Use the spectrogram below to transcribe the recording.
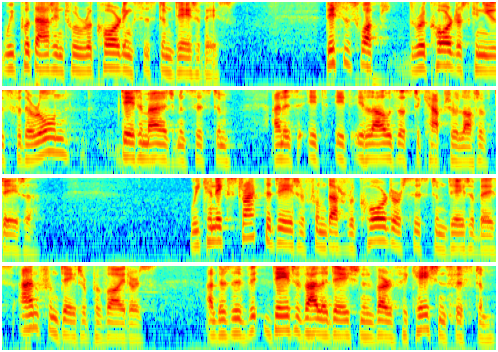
we put that into a recording system database. This is what the recorders can use for their own data management system and it, it, it allows us to capture a lot of data. We can extract the data from that recorder system database and from data providers and there's a data validation and verification system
